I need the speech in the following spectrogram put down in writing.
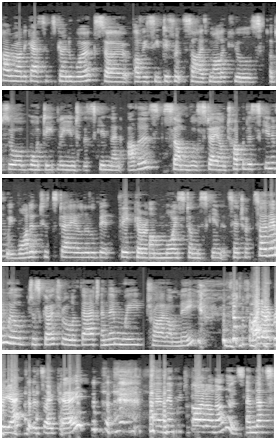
hyaluronic acid is going to work. So obviously different size molecules absorb more deeply into the skin than others. Some will stay on top of the skin if we want it to stay a little bit thicker and moist on the skin, etc. So then we'll just go through all of that and then we try it on me if I don't react, then it's okay. and then we try it on others. And that's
